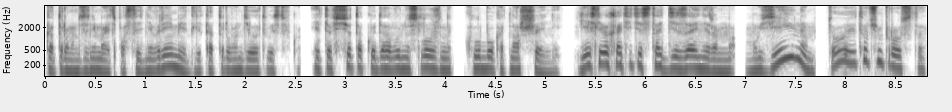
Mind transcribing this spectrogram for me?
которым он занимается в последнее время и для которого он делает выставку. Это все такой довольно сложный клубок отношений. Если вы хотите стать дизайнером музейным, то это очень просто.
